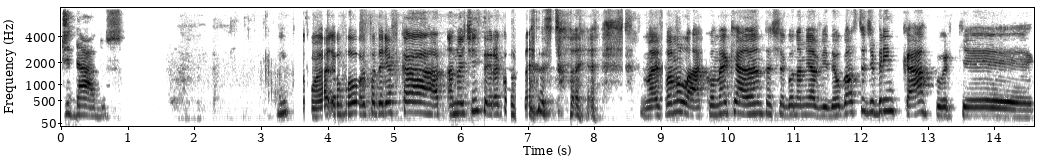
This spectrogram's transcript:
de dados. Eu, vou, eu poderia ficar a noite inteira contando essa história. Mas vamos lá, como é que a Anta chegou na minha vida? Eu gosto de brincar, porque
